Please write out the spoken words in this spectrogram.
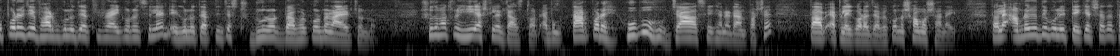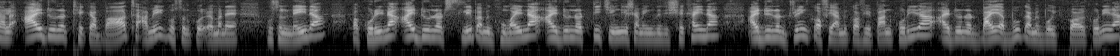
উপরে যে ভার্বগুলো দিয়ে আপনি ট্রাই করেছিলেন, এগুলোতে আপনি জাস্ট ডু নট ব্যবহার করবেন আয়ের জন্য। শুধুমাত্র হি আসলে ডাজ নট এবং তারপরে হুবহু যা আছে এখানে ডান পাশে তা অ্যাপ্লাই করা যাবে কোনো সমস্যা নাই তাহলে আমরা যদি বলি টেকের সাথে তাহলে I do not take a bath আমি গোসল মানে গোসল নেই না বা করি না আই ডু নট স্লিপ আমি ঘুমাই না I do not teach English আমি ইংরেজি শেখাই না I do not drink coffee আমি কফি পান করি না I do not buy a book আমি বই ক্রয় করি না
